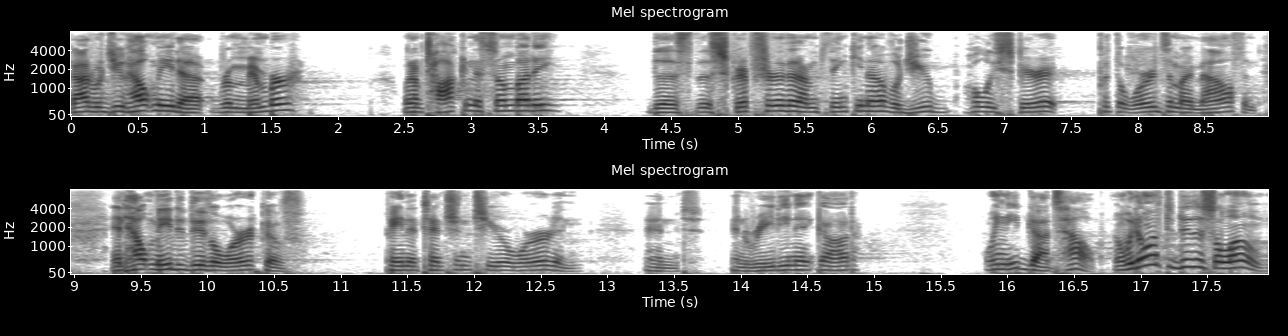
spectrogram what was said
God, would you help me to remember when I'm talking to somebody, the, the scripture that I'm thinking of, would you, Holy Spirit, put the words in my mouth and, and help me to do the work of paying attention to your word and, and, and reading it, God? We need God's help. And we don't have to do this alone.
